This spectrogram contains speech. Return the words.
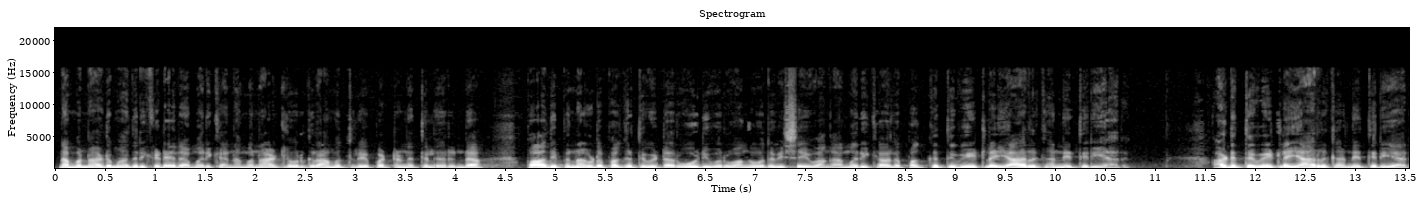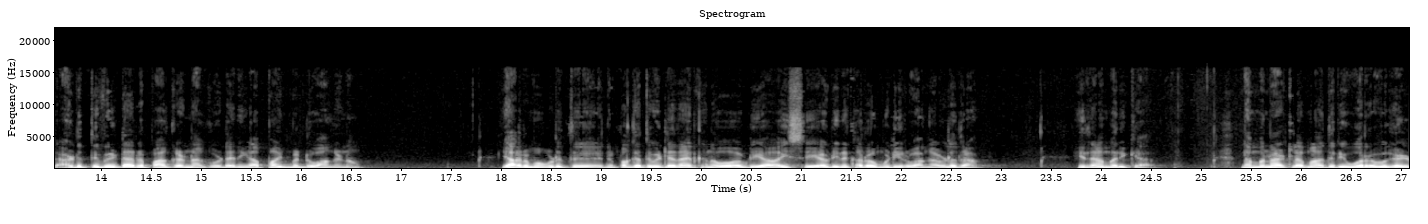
நம்ம நாடு மாதிரி கிடையாது அமெரிக்கா. நம்ம நாட்டில் ஒரு கிராமத்திலே பட்டணத்தில் இருந்தால் பாதிப்புனா கூட பக்கத்து வீட்டார் ஓடி வருவாங்க உதவி செய்வாங்க. அமெரிக்காவில் பக்கத்து வீட்டில் யாருக்கான்னே தெரியாது. அடுத்த வீட்டில் யார் இருக்கான்னே தெரியாது. அடுத்த வீட்டாரை பார்க்கணுன்னா கூட நீங்கள் அப்பாயின்மெண்ட் வாங்கணும். யாருமோ கொடுத்து நீ பக்கத்து வீட்டில் தான் இருக்கணும். ஓ அப்படியோ? ஐசி அப்படின்னு கரவ முடிடுவாங்க அவ்வளோதான் இதுதான் அமெரிக்கா. நம்ம நாட்டில் மாதிரி உறவுகள்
